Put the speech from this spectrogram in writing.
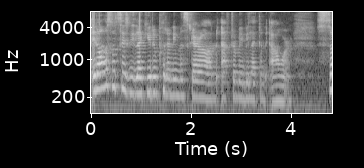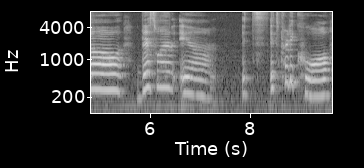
It almost looks like you didn't put any mascara on after maybe like an hour. So this one um, it's it's pretty cool.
